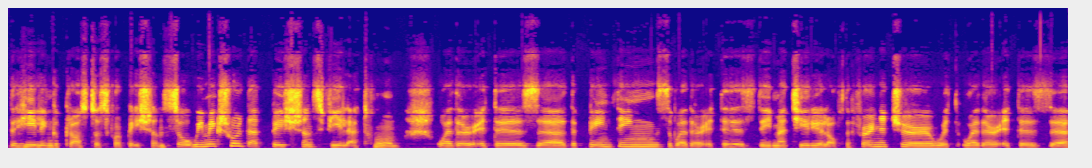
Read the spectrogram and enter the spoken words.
the healing process for patients. So we make sure that patients feel at home, whether it is uh, the paintings, whether it is the material of the furniture, with, whether it is uh,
